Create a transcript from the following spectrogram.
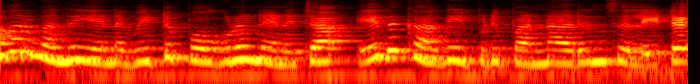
அவர் வந்து என்னை விட்டு போகணும்னு நினைச்சா எதுக்காக இப்படி பண்ணாருன்னு சொல்லிட்டு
